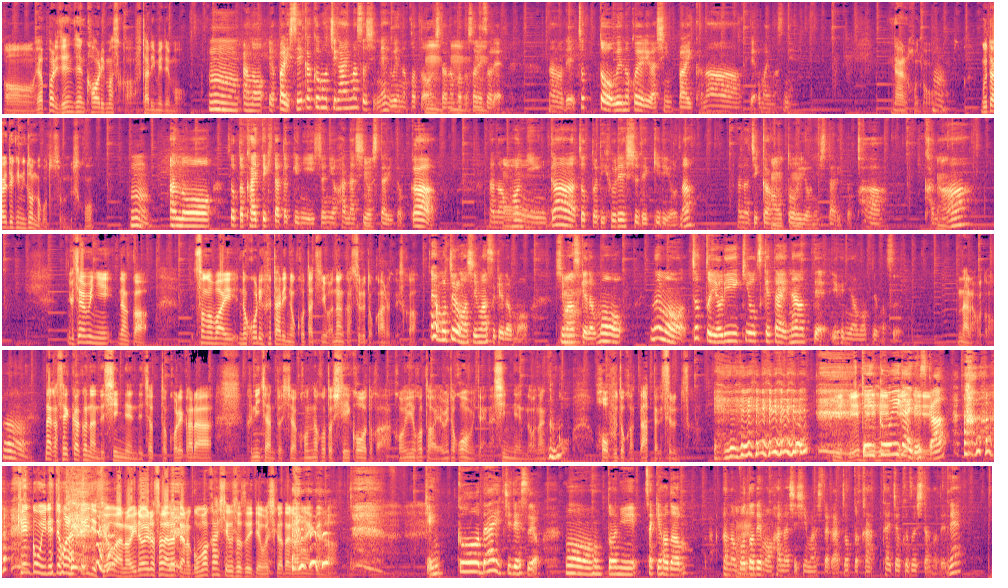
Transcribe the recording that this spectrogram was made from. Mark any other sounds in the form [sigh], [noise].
あーやっぱり全然変わりますか？2人目でも。うんあのやっぱり性格も違いますしね上の子とうん下の子うんとそれぞれ、なのでちょっと上の子よりは心配かなって思いますね。なるほど、うん。具体的にどんなことするんですか？うん。あの、ちょっと帰ってきた時に一緒にお話をしたりとか、あの、おー本人がちょっとリフレッシュできるような、あの、時間を取るようにしたりとか、かな、ちなみになんかその場合残り2人の子たちは何かするとかあるんですか？いやもちろんしますけども、しますけども、でも、ちょっとより気をつけたいなっていうふうには思ってます。なるほど、うん。なんかせっかくなんで新年でちょっとこれからくにちゃんとしてはこんなことしていこうとかこういうことはやめとこうみたいな新年のなんかこう抱負とかってあったりするんですか？健康以外ですか？健康も入れてもらっていいですよ。[laughs] あのいろいろそれはだってあのごまかして嘘ついても仕方がないから。健康第一ですよ。もう本当に先ほどあのはい。冒頭でもお話ししましたが、ちょっとか体調崩したのでね、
